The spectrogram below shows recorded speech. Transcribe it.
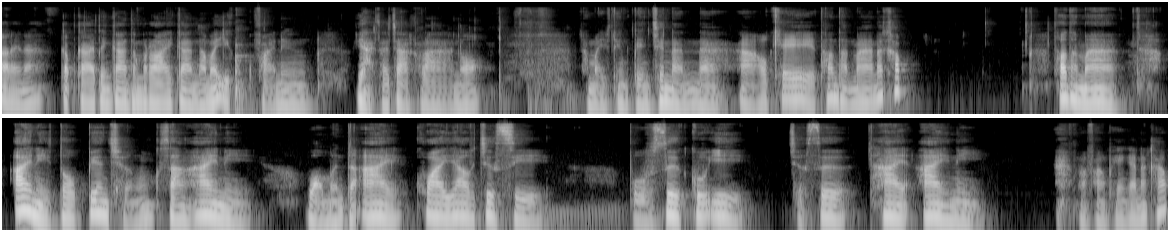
อะไรนะกลับกลายเป็นการทำร้ายกันทำให้อีกฝ่ายหนึ่งอยากจะจากลาเนาะทำไมถึงเป็นเช่นนั้นนะอ่าโอเค ท่อนถัดมานะครับ ท่อนถัดมา爱你都变成伤害你我们的爱快要窒息不是故意只是太爱你อ่ะมาฟังเพลงกันนะครับ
